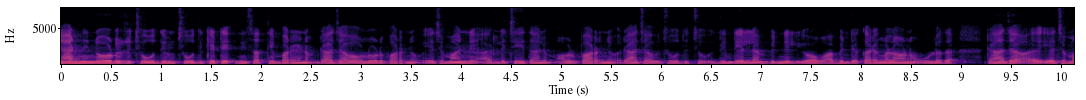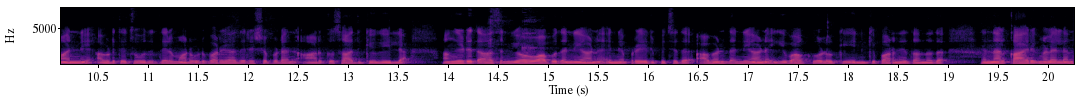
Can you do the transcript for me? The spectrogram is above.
ഞാൻ നിന്നോടൊരു ചോദ്യം ചോദിക്കട്ടെ. നീ സത്യം പറയണം. രാജാവ് അവളോട് പറഞ്ഞു, യജമാനെ അരളി ചെയ്താലും അവൾ പറഞ്ഞു. രാജാവ് ചോദിച്ചു, ഇതിന്റെ എല്ലാം പിന്നിൽ യോവാബിന്റെ കരങ്ങളാണോ ഉള്ളത്? യജമാനനേ, അവിടുത്തെ ചോദ്യത്തിന് മറുപടി പറയാതെ രക്ഷപ്പെടാൻ ആർക്ക് സാധിക്കുകയില്ല. അങ്ങയുടെ ദാസൻ യോവാബ് തന്നെയാണ് എന്നെ പ്രേരിപ്പിച്ചത്. അവൻ തന്നെയാണ് ഈ വാക്കുകളൊക്കെ എനിക്ക് പറഞ്ഞു തന്നത്. എന്നാൽ കാര്യങ്ങളെല്ലാം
